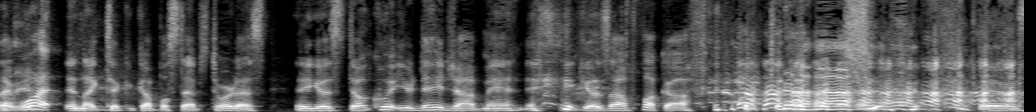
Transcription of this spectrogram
like what and like took a couple steps toward us and he goes don't quit your day job man and he goes oh fuck off it was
